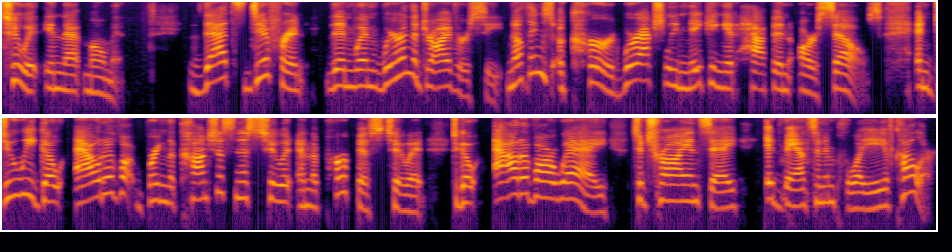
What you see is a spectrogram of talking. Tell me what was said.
to it in that moment. That's different than when we're in the driver's seat. Nothing's occurred. We're actually making it happen ourselves. And do we go out of, bring the consciousness to it and the purpose to it to go out of our way to try and say, advance an employee of color?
